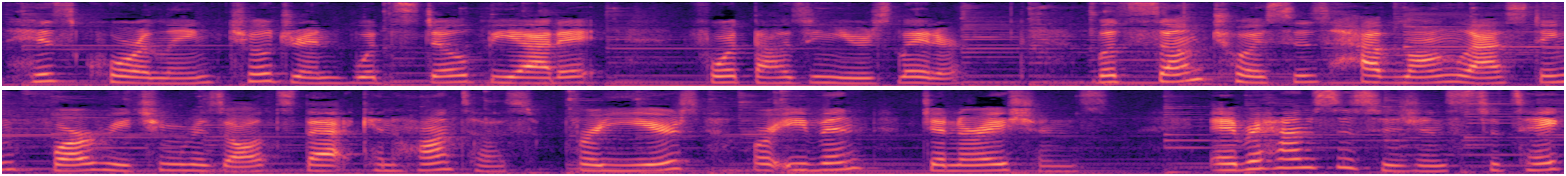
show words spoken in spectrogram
his quarreling children would still be at it 4,000 years later. But some choices have long lasting, far reaching results that can haunt us for years or even generations. Abraham's decisions to take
